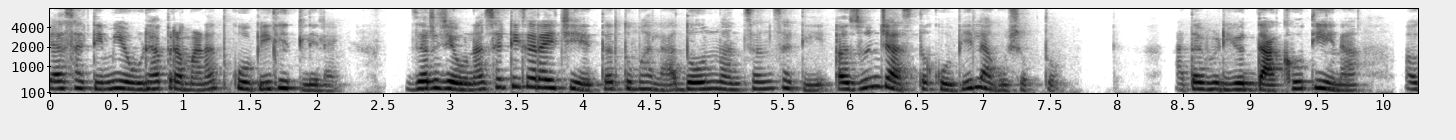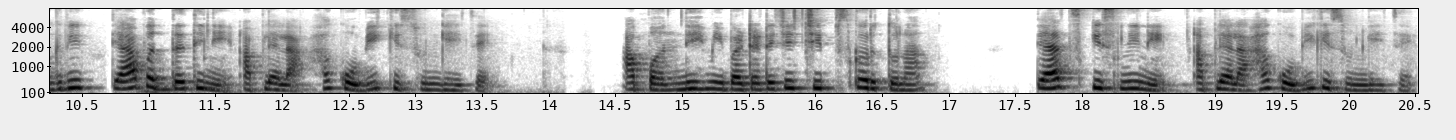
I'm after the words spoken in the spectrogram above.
त्यासाठी मी एवढ्या प्रमाणात कोबी घेतलेला आहे जर जेवणासाठी करायची आहे तर तुम्हाला दोन माणसांसाठी अजून जास्त कोबी लागू शकतो. आता व्हिडिओत दाखवते आहे ना अगदी त्या पद्धतीने आपल्याला हा कोबी किसून घ्यायचा आहे आपण नेहमी बटाट्याचे चिप्स करतो ना त्याच किसणीने आपल्याला हा कोबी किसून घ्यायचा आहे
